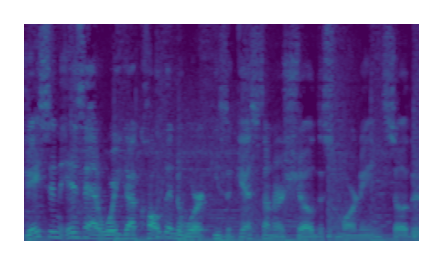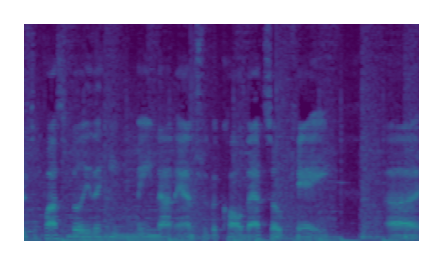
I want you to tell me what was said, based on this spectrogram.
Jason is at work. He got called into work. He's a guest on our show this morning, so there's a possibility that he may not answer the call. That's okay. Uh,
